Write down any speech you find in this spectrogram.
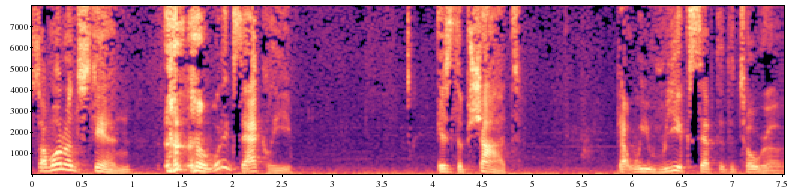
So I want to understand what exactly is the pshat that we re-accepted the Torah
